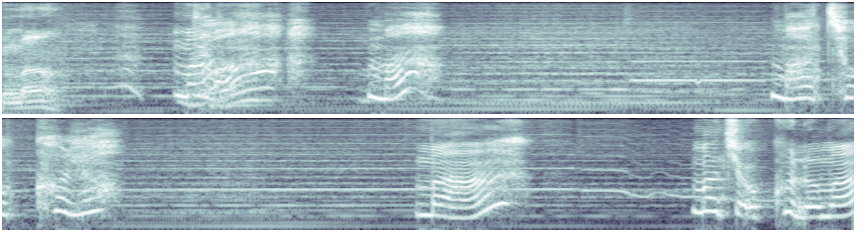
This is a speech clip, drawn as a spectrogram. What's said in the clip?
মা। মা? মা? মা? চোখ খোলো। মা? মা চোখ খোলো মা।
